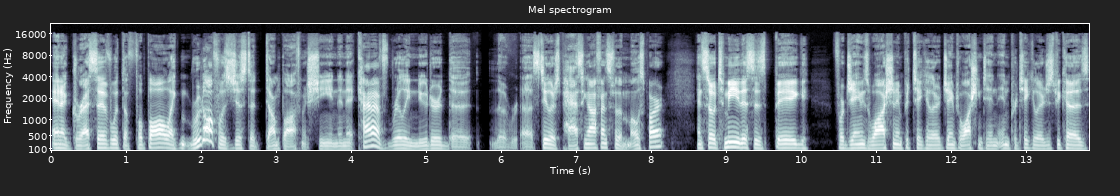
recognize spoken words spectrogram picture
and aggressive with the football. Like Rudolph was just a dump off machine, and it kind of really neutered the the uh, Steelers' passing offense for the most part. And so, to me, this is big for James Washington in particular, James Washington in particular, just because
